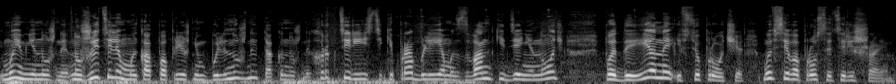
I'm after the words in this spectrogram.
и мы им не нужны. Но жителям мы как по-прежнему были нужны, так и нужны. Характеристики, проблемы, звонки день и ночь, ПДН и все прочее. Мы все вопросы эти решаем.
